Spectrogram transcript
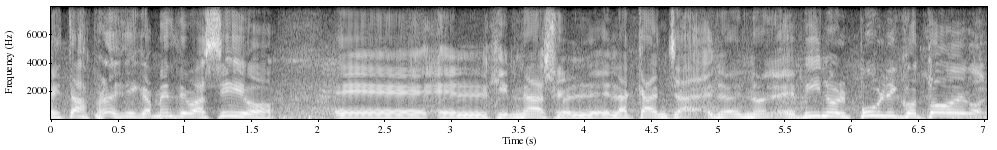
estás prácticamente vacío. eh, el gimnasio, la cancha, no- no- vino el público todo de gol.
